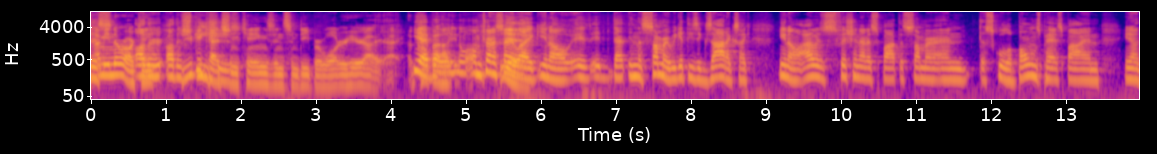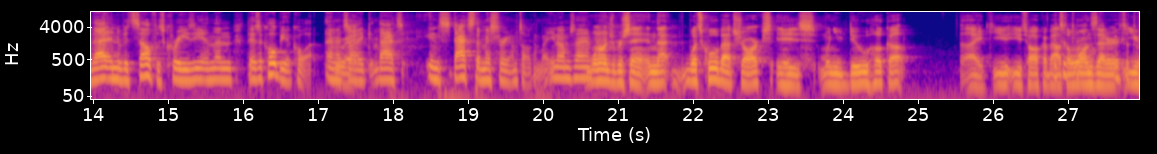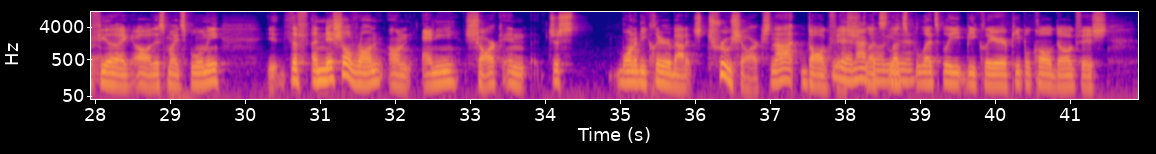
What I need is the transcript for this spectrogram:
I mean, there are king, other other You species could catch some kings in some deeper water here. I, I, yeah, couple- but you know, I'm trying to say Yeah. like you know, it, it that in the summer we get these exotics. Like you know, I was fishing at a spot this summer and the school of bones passed by, and you know that in of itself is crazy. And then there's a cobia caught, and it's Right. like that's in, that's the mystery I'm talking about. You know what I'm saying? One hundred percent. And that what's cool about sharks is when you do hook up, like you you talk about the thrill. ones that are you thrill. feel like oh this might spool me. The f- initial run on any shark and just want to be clear about it. True sharks, not dogfish. Yeah, not let's doggies, let's yeah. let's be be clear. People call dogfish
